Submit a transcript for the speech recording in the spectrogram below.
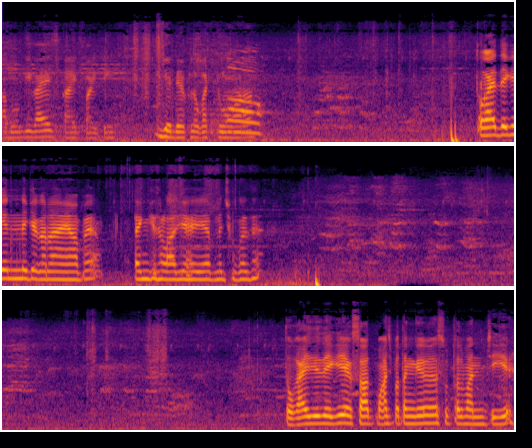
अब होगी गाइस काइट फाइटिंग ये देख लो गट्टू तो गाइस देखिए इन्होंने क्या करा है यहाँ पे? टंकी सड़ा दिया है ये अपने छुकर से। तो गाइस ये देखिए एक साथ पाँच पतंगे सुतल बांधनी चाहिए।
